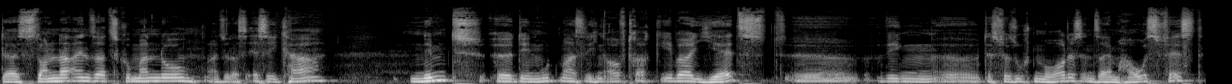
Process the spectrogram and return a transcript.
Das Sondereinsatzkommando, also das SEK, nimmt äh, den mutmaßlichen Auftraggeber jetzt äh, wegen äh, des versuchten Mordes in seinem Haus fest.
